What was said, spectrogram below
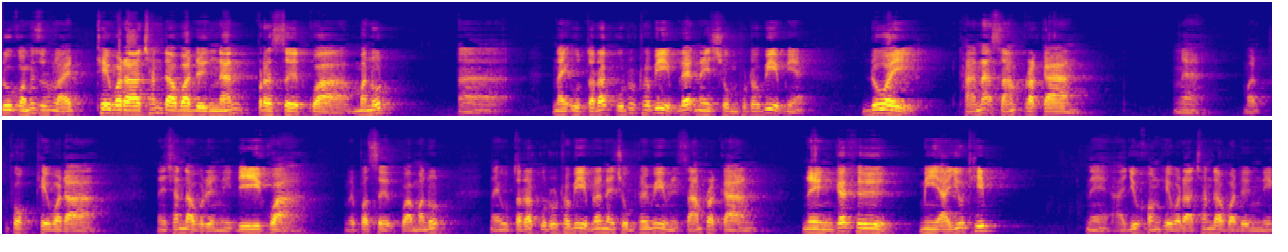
ดูก่อนพิสุทั้งหลาย เทวดาชั้นดาวดึงนั้น ประเสริฐกว่ามนุษย์ในอุตรกุรุทวีป และในชมพูทวีปเนี่ยด้วยฐานะสามประการนะพวกเทวดาในชั้นดาวดึงนี่ดีกว่า และประเสริฐกว่ามนุษย์ ในอุตรกุรุทวีปและในชมพูทวีปในสามประการหนึ่งก็คือมีอายุทิพย์เนี่ยอายุของเทวดาชั้นดาวดึงนี้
